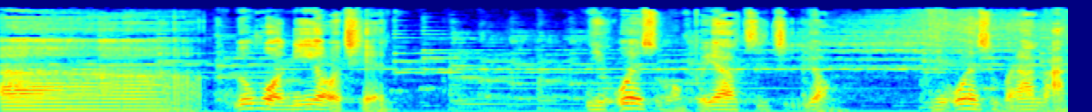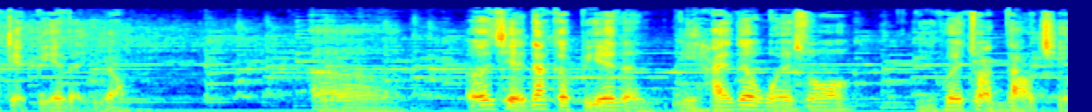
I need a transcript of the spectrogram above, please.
呃，如果你有钱，你为什么不要自己用？你为什么要拿给别人用？呃，而且那个别人，你还认为说你会赚到钱？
